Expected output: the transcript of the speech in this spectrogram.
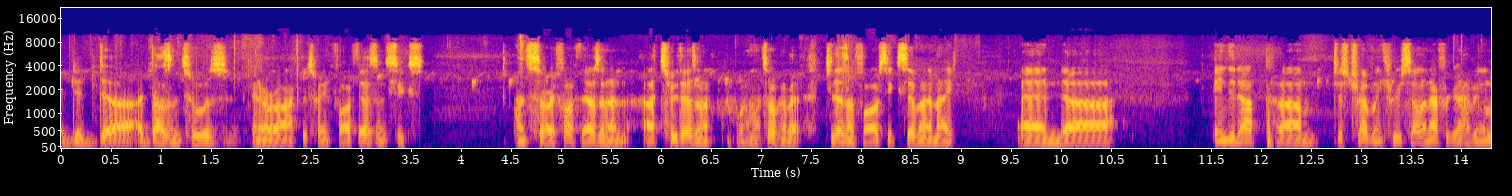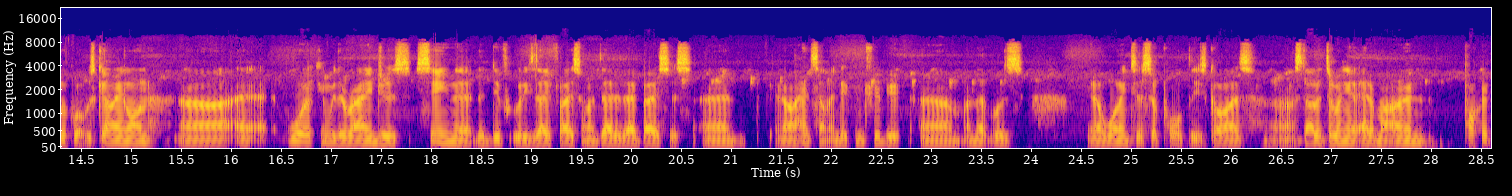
I did uh, a dozen tours in Iraq between 2006. I'm sorry, 2000 and uh, 2000. What am I talking about? 2005, six, seven, and eight, and uh, ended up um, just traveling through southern Africa, having a look what was going on, uh, working with the rangers, seeing the, the difficulties they face on a day to day basis, and you know I had something to contribute, um, and that was you know wanting to support these guys. Uh, I started doing it out of my own pocket,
